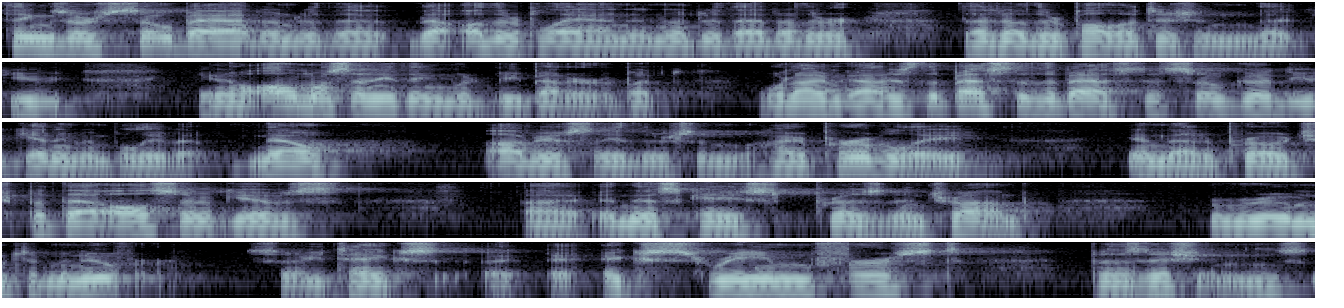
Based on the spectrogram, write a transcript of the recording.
Things are so bad under the, that other plan and under that other that other politician that you you know almost anything would be better. But what I've got is the best of the best. It's so good you can't even believe it. Now, obviously, there's some hyperbole in that approach, but that also gives, uh, in this case, President Trump, room to maneuver. So he takes uh, extreme first positions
